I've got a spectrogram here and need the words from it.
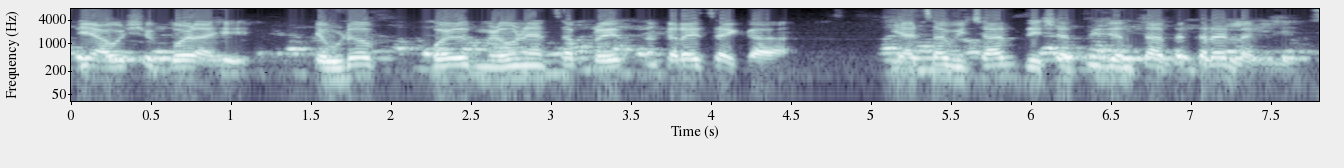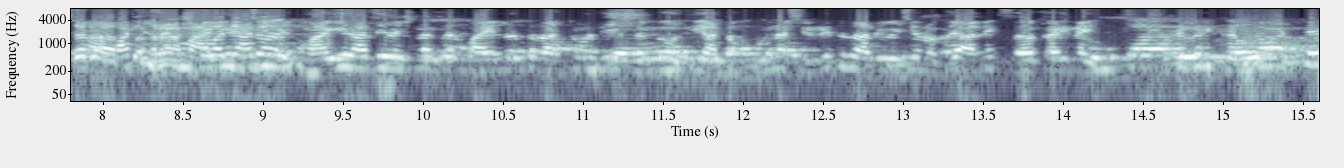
जे आवश्यक बळ आहे तेवढं बळ मिळवण्याचा प्रयत्न करायचा आहे का? याचा विचार देशातली जनता आता करायला लागली. मागील अधिवेशनात जर पाहिलं तर राष्ट्रवादी एक संघ होती. आता पुन्हा शिर्डीतच अधिवेशन होते अनेक सहकारी नाही खंत वाटते?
